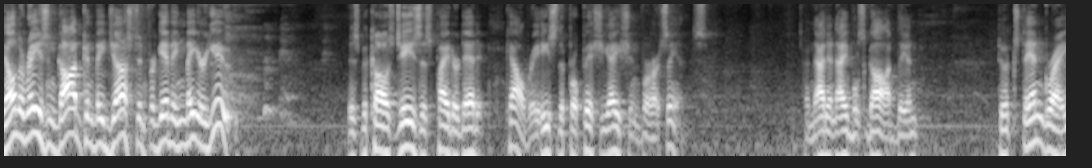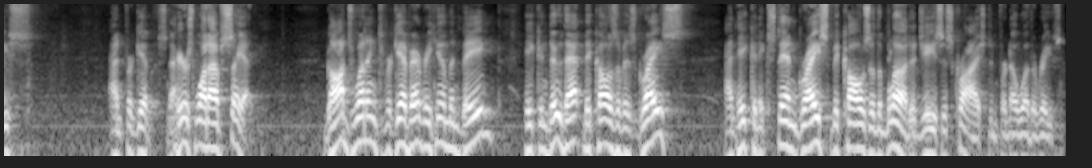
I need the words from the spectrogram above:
The only reason God can be just in forgiving me or you is because Jesus paid our debt Calvary. He's the propitiation for our sins. And that enables God then to extend grace and forgive us. Now, here's what I've said God's willing to forgive every human being. He can do that because of His grace, and He can extend grace because of the blood of Jesus Christ and for no other reason.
